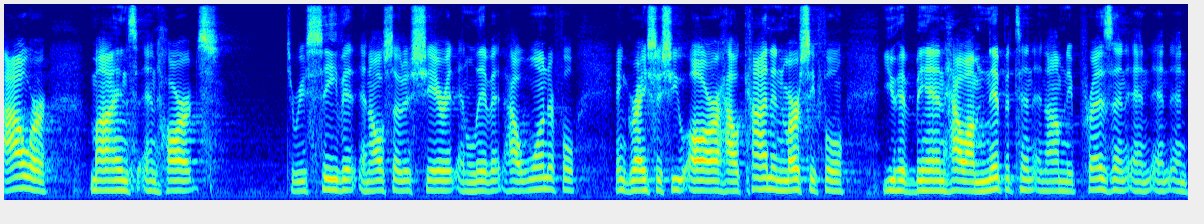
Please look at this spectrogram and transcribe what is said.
our minds and hearts to receive it and also to share it and live it. How wonderful and gracious you are. How kind and merciful you have been. How omnipotent and omnipresent and, and, and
